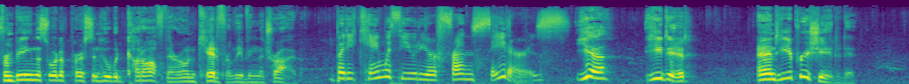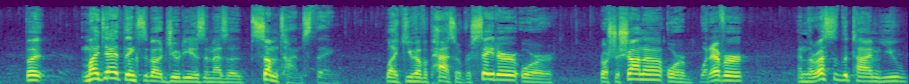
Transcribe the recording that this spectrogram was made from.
From being the sort of person who would cut off their own kid for leaving the tribe. But he came with you to your friend Seder's. Yeah, he did. And he appreciated it. But my dad thinks about Judaism as a sometimes thing. Like you have a Passover Seder, or Rosh Hashanah, or whatever, and the rest of the time you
